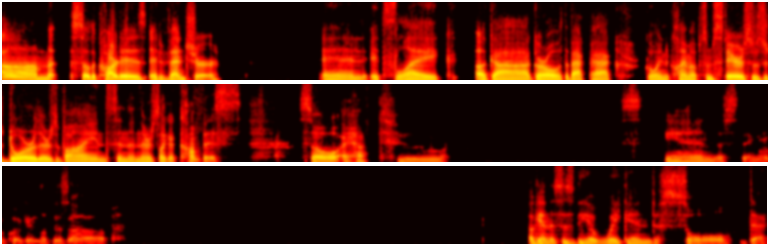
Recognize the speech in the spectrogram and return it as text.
Um, so the card is adventure, and it's like a guy, girl with a backpack going to climb up some stairs. There's a door, there's vines, and then there's like a compass. So I have to scan this thing real quick and look this up. Again, this is the Awakened Soul deck.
